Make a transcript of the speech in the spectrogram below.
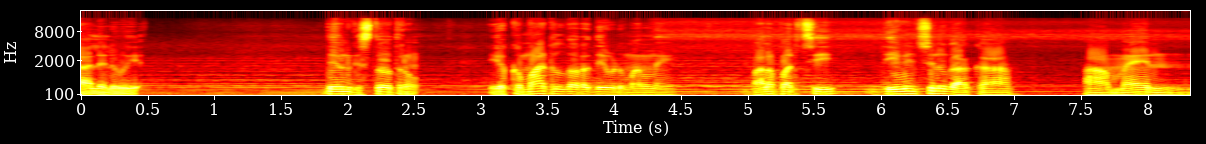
హాలెలూయ దేవునికి స్తోత్రం. ఈ యొక్క మాటల ద్వారా దేవుడు మనల్ని బలపరిచి దీవించునుగాక. ఆ మెయిన్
